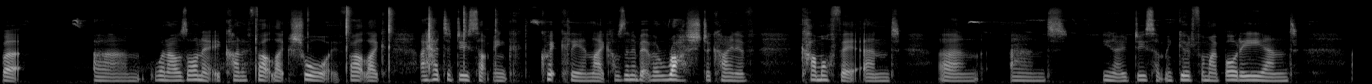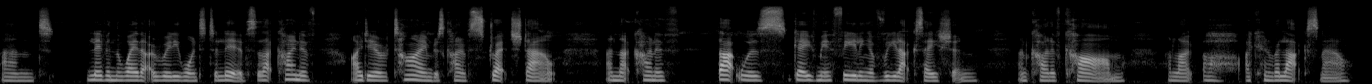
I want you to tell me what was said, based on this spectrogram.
but um, when I was on it, it kind of felt like sure. It felt like I had to do something quickly, and like I was in a bit of a rush to kind of come off it and and and you know do something good for my body and and live in the way that I really wanted to live. So that kind of idea of time just kind of stretched out, and that kind of that was gave me a feeling of relaxation and kind of calm and like oh I can relax now.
